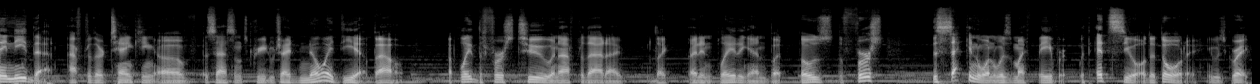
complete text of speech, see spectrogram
they need that after their tanking of Assassin's Creed, which I had no idea about. I played the first two, and after that, I like I didn't play it again. But those, the first the second one was my favorite with Ezio Auditore. He was great.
